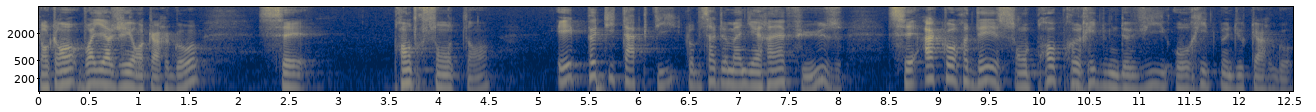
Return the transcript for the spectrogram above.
Donc voyager en cargo, c'est prendre son temps et petit à petit, comme ça de manière infuse, c'est accorder son propre rythme de vie au rythme du cargo.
